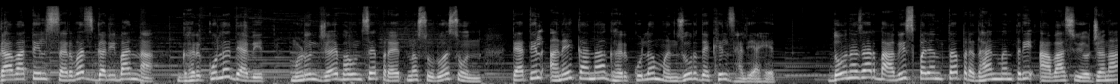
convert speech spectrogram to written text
गावातील सर्वच गरिबांना घरकुलं द्यावीत म्हणून जयभाऊंचे प्रयत्न सुरू असून त्यातील अनेकांना घरकुलं मंजूर देखील झाली आहेत. दोन हजार बावीस पर्यंत प्रधानमंत्री आवास योजना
